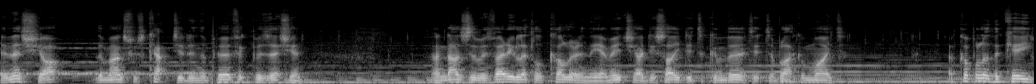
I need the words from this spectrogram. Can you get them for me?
In this shot the mouse was captured in the perfect position and as there was very little colour in the image I decided to convert it to black and white. A couple of the key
